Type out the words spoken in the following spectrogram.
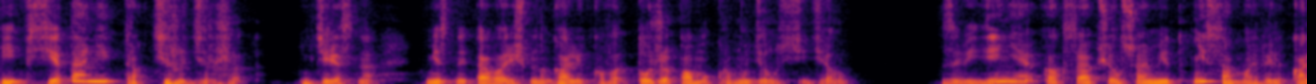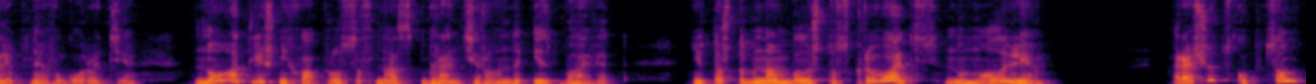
и все-то они трактиры держат. Интересно, местный товарищ Многоликова тоже по мокрому делу сидел? Заведение, как сообщил Шамид, не самое великолепное в городе, но от лишних вопросов нас гарантированно избавят. Не то чтобы нам было что скрывать, но мало ли. Расчет с купцом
